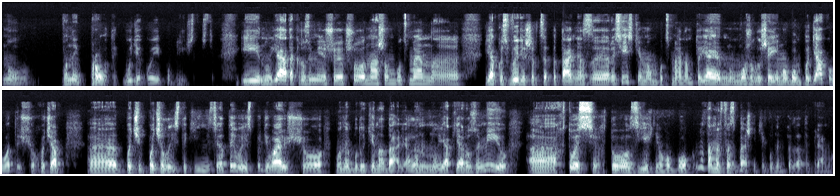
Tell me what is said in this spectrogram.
ну вони проти будь-якої публічності. І ну я так розумію, що якщо наш омбудсмен е, якось вирішив це питання з російським омбудсменом, то я ну можу лише їм обом подякувати, що, хоча б е, почались такі ініціативи, і сподіваюся, що вони будуть і надалі. Але ну як я розумію, е, хтось хто з їхнього боку, ну там ФСБшники, будемо казати прямо,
